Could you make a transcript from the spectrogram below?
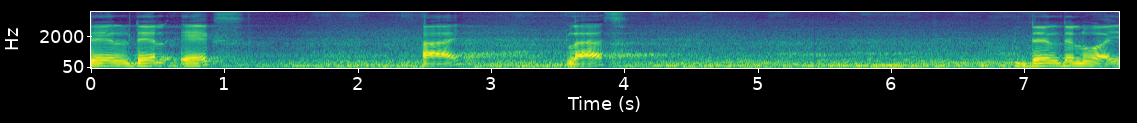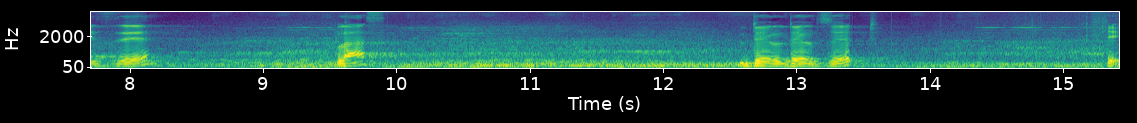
del del X I plus del del Y J plus del del Z K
